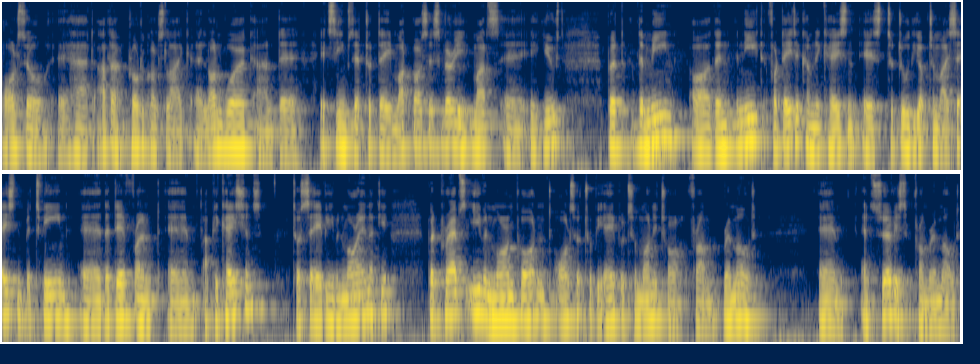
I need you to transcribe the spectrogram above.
also uh, had other protocols like uh, LONWORK, and uh, it seems that today Modbus is very much used. But the mean or the need for data communication is to do the optimization between the different um, applications to save even more energy, but perhaps even more important, also to be able to monitor from remote um, and service from remote.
